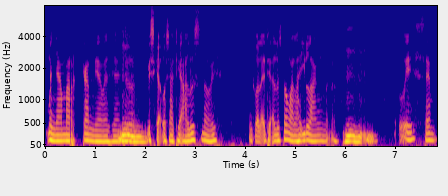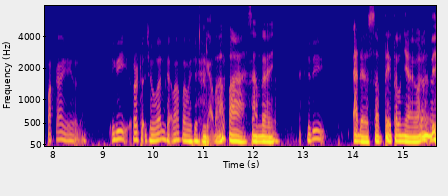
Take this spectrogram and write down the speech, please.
menyamarkan ya mas ya Hmm. wis gak usah dialus no wis kalau dialus no malah hilang ngono. Hmm, wis sempak aja ngono. ini rodok jauhan nggak apa-apa mas ya Nggak apa-apa, santai. jadi Ada subtitlenya kok nanti.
